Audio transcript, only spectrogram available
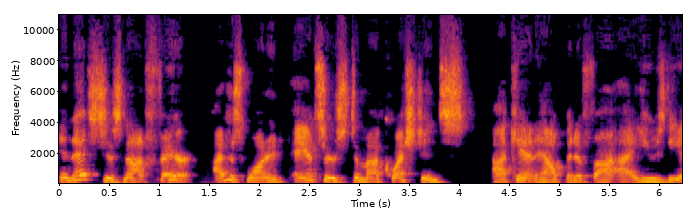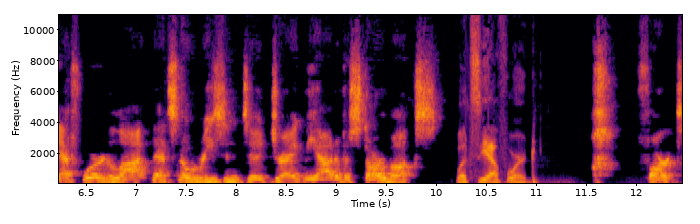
And that's just not fair. I just wanted answers to my questions. I can't help it if I, I use the F word a lot. That's no reason to drag me out of a Starbucks. What's the F word? Fart.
